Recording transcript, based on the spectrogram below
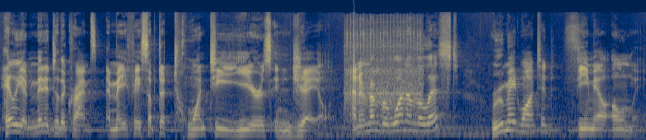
Haley admitted to the crimes and may face up to 20 years in jail. And number one on the list, roommate wanted, female only.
